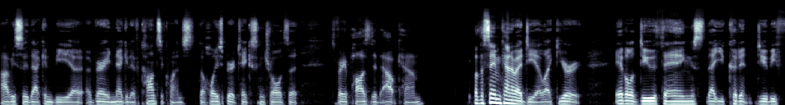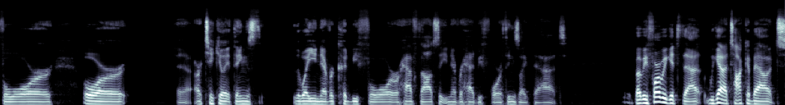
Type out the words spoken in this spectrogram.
Obviously, that can be a, a very negative consequence. The Holy Spirit takes control. It's a it's a very positive outcome. But the same kind of idea, like you're able to do things that you couldn't do before, or uh, articulate things the way you never could before, or have thoughts that you never had before, things like that. But before we get to that, we got to talk about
